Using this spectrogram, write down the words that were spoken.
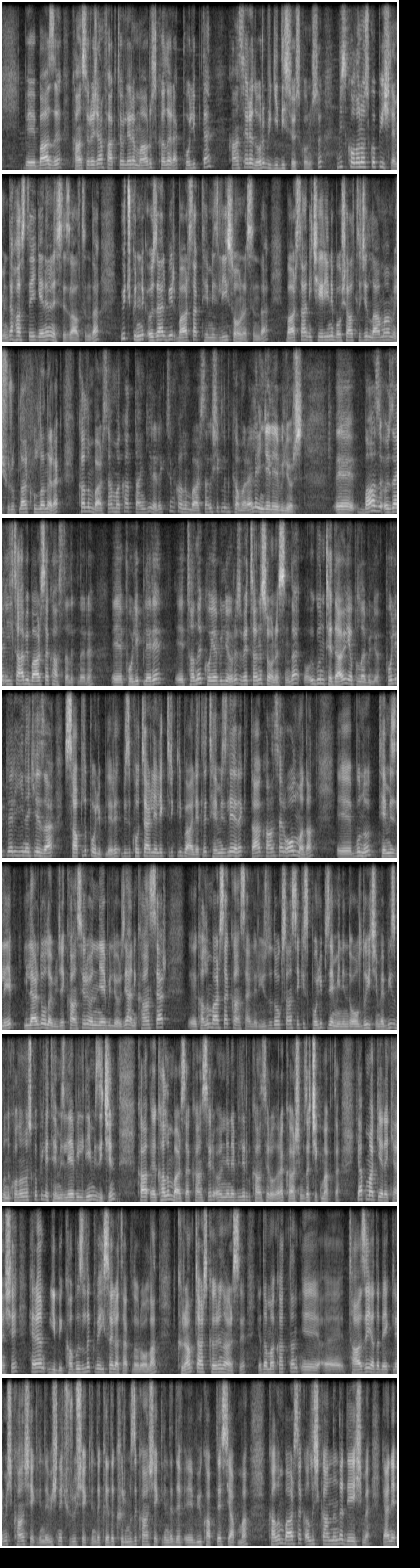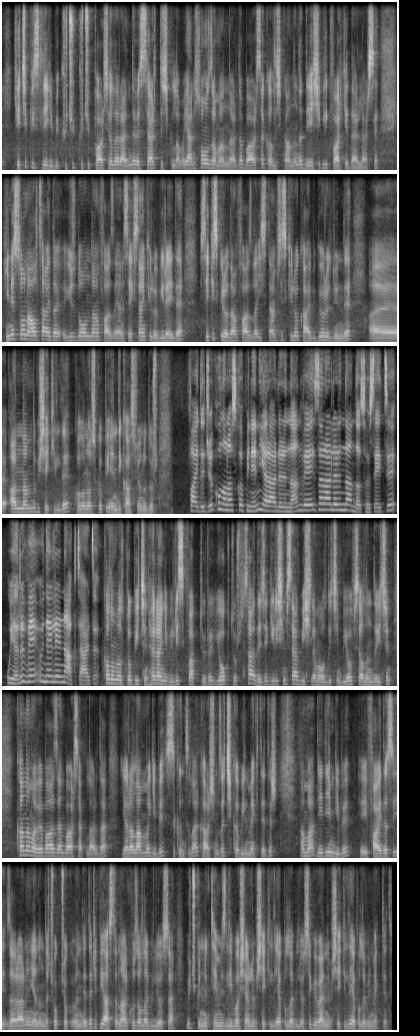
e, bazı kanserojen faktörlere maruz kalarak polipten kansere doğru bir gidiş söz konusu. Biz kolonoskopi işleminde hastayı genel anestezi altında 3 günlük özel bir bağırsak temizliği sonrasında bağırsağın içeriğini boşaltıcı lağman ve şuruplar kullanarak kalın bağırsağı makattan girerek tüm kalın bağırsağı ışıklı bir kamerayla inceleyebiliyoruz. Ee, bazı özel iltihabi bağırsak hastalıkları, e, polipleri e, tanı koyabiliyoruz ve tanı sonrasında uygun tedavi yapılabiliyor. Polipleri yine keza saplı polipleri bizi koterli elektrikli bir aletle temizleyerek daha kanser olmadan e, bunu temizleyip ileride olabilecek kanseri önleyebiliyoruz. Yani kanser kalın bağırsak kanserleri %98 polip zemininde olduğu için ve biz bunu kolonoskopi ile temizleyebildiğimiz için e, kalın bağırsak kanseri önlenebilir bir kanser olarak karşımıza çıkmakta. Yapmak gereken şey herhangi bir kabızlık ve ishal atakları olan kramp tarz karın ağrısı ya da makattan e, e, taze ya da beklemiş kan şeklinde, vişne çürüğü şeklinde ya da kırmızı kan şeklinde de, e, büyük abdest yapma, kalın bağırsak alışkanlığında değişme. Yani keçi pisliği gibi küçük küçük parçalar halinde ve sert dışkılama. Yani son zamanlarda bağırsak alışkanlığında değişiklik fark ederlerse yine son 6 ayda %10'dan fazla yani 80 kilo bireyde 8 kilodan fazla istemsiz kilo kaybı görüldüğünde e, anlamlı bir şekilde kolonoskopi endikasyonudur. Faydacı kolonoskopinin yararlarından ve zararlarından da söz etti, uyarı ve önerilerini aktardı. Kolonoskopi için herhangi bir risk faktörü yoktur. Sadece girişimsel bir işlem olduğu için, biyopsi alındığı için kanama ve bazen bağırsaklarda yaralanma gibi sıkıntılar karşımıza çıkabilmektedir. Ama dediğim gibi e, faydası zararının yanında çok çok öndedir. Bir hasta narkoz alabiliyorsa 3 günlük temizliği başarılı bir şekilde yapılabiliyorsa güvenli bir şekilde yapılabilmektedir.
